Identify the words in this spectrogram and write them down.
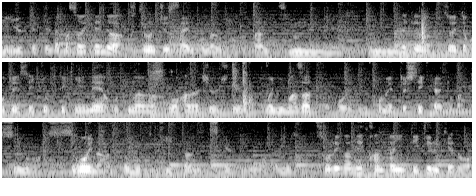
とを言ってて、だからそういう点では普通の10歳の女の子なんですよ。うん。うんだけど、そういったことに積極的にね、大人がこう話をしてここに混ざって、こういうふうにコメントしてきたりとかするのがすごいなと思って聞いたんですけれども、でも、それがね、簡単にできるけど、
